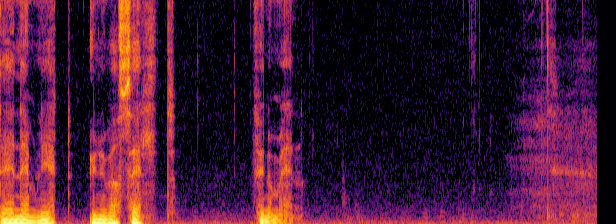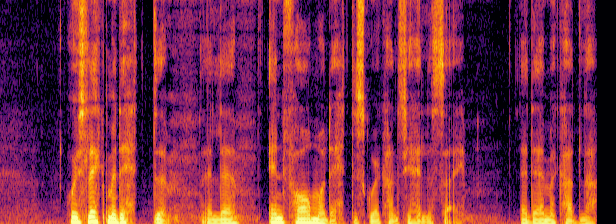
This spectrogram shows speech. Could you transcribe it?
det er nemlig et universelt fenomen. Og i slekt med dette, eller en form av dette skulle jeg kanskje heller si, er det vi kaller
